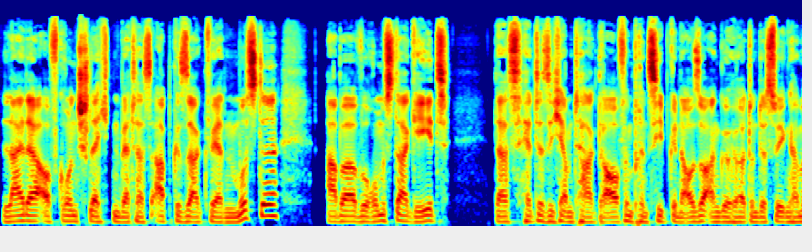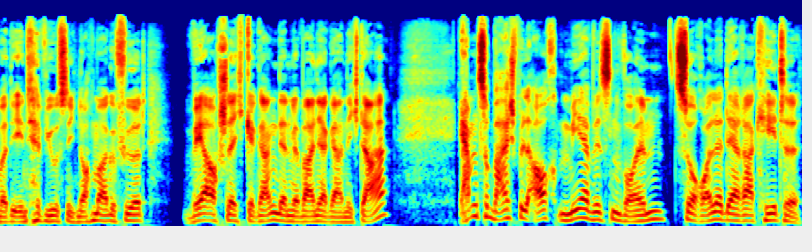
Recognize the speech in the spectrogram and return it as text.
leider aufgrund schlechten Wetters abgesagt werden musste. Aber worum es da geht, das hätte sich am Tag drauf im Prinzip genauso angehört und deswegen haben wir die Interviews nicht nochmal geführt. Wäre auch schlecht gegangen, denn wir waren ja gar nicht da. Wir haben zum Beispiel auch mehr wissen wollen zur Rolle der Rakete.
